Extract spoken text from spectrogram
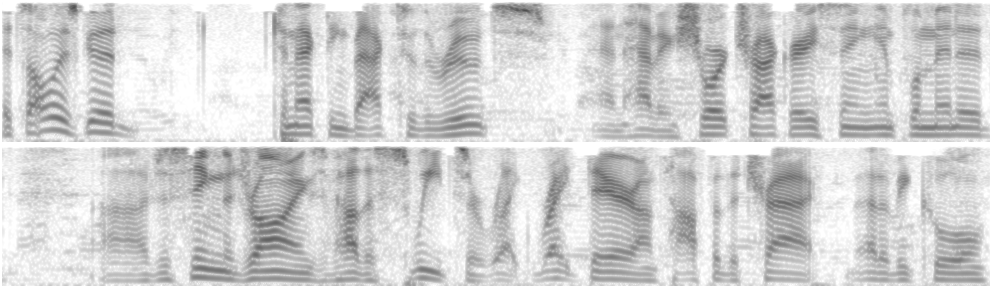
It's always good connecting back to the roots and having short track racing implemented. Uh, just seeing the drawings of how the suites are like right there on top of the track. That'll be cool.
